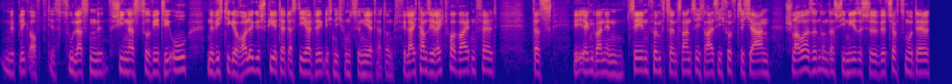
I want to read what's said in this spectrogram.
mit Blick auf das Zulassen Chinas zur WTO eine wichtige Rolle gespielt hat, dass die halt wirklich nicht funktioniert hat. Und vielleicht haben Sie recht, Frau Weidenfeld, dass wir irgendwann in 10, 15, 20, 30, 50 Jahren schlauer sind und das chinesische Wirtschaftsmodell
